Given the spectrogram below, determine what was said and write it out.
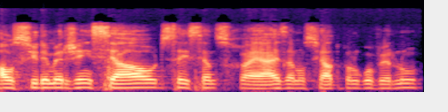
auxílio emergencial de 600 reais anunciado pelo governo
